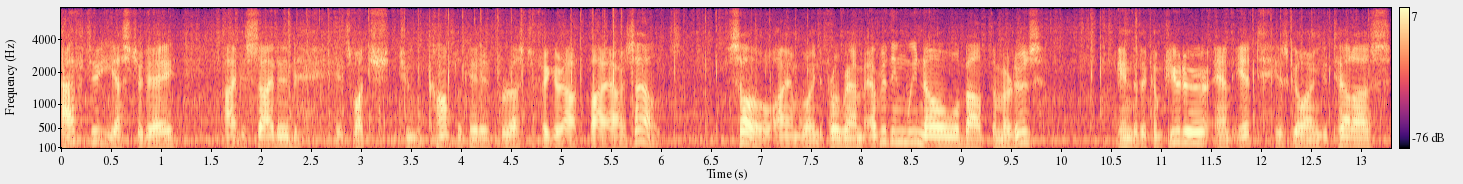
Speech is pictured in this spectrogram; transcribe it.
After yesterday, I decided it's much too complicated for us to figure out by ourselves. So I am going to program everything we know about the murders into the computer, and it is going to tell us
